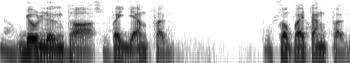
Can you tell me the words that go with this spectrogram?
Vô lượng thọ phải giảm phần, không phải tăng phần.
